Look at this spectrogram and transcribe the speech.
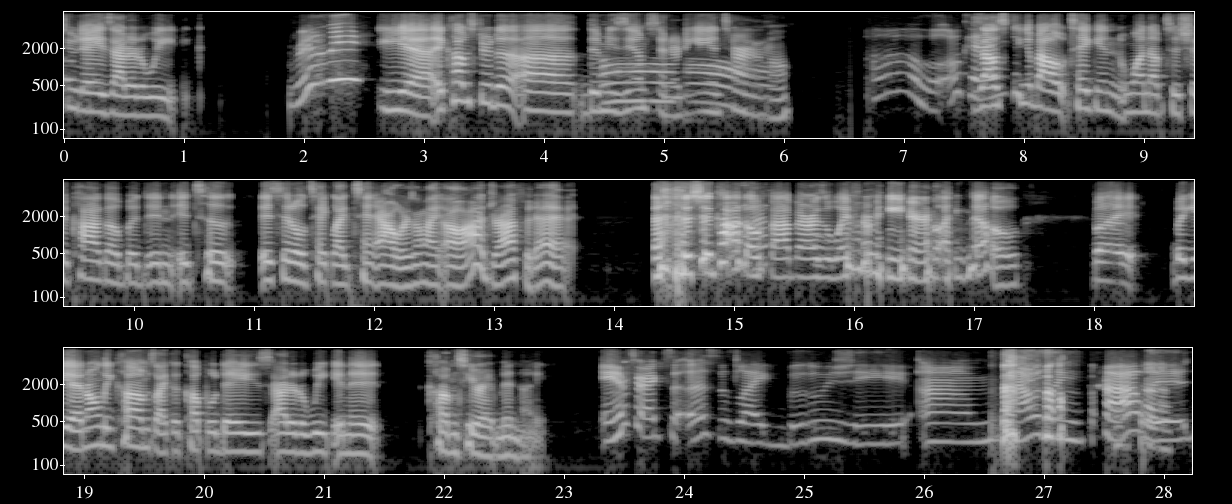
two days out of the week. Really? Yeah, it comes through the uh the museum center, the Oh. Terminal. Oh, okay. Because I was thinking about taking one up to Chicago, but then it took it said it'll take like ten hours. I'm like, oh, I'll drive for that. Chicago five hours away from here. Like, no. But but yeah, it only comes like a couple days out of the week and it comes here at midnight. Amtrak to us is like bougie. Um, when I was in college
